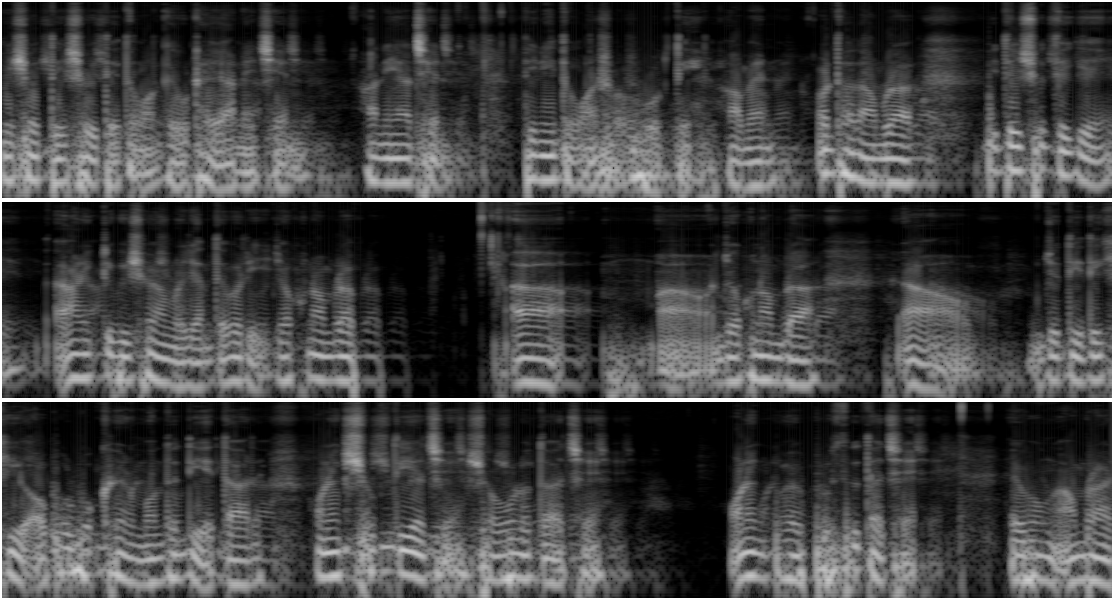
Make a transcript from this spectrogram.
মিশর দেশ হইতে তোমাকে উঠাই আনেছেন, আনিয়াছেন, তিনি তোমার সহবর্তী আমেন। অর্থাৎ আমরা বিদেশ থেকে আরেকটি বিষয় আমরা জানতে পারি, যখন আমরা যখন আমরা যদি দেখি অপরপক্ষের মধ্যে দিয়ে তার অনেক শক্তি আছে, সবলতা আছে অনেকভাবে প্রস্তুত আছে এবং আমরা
